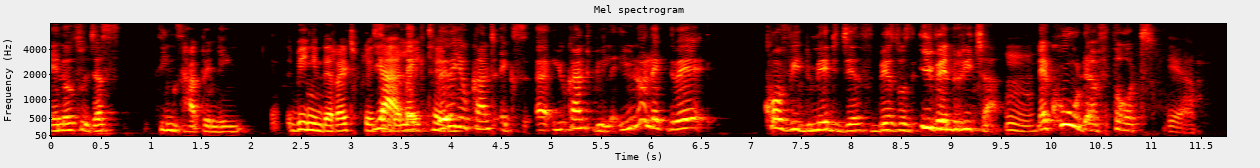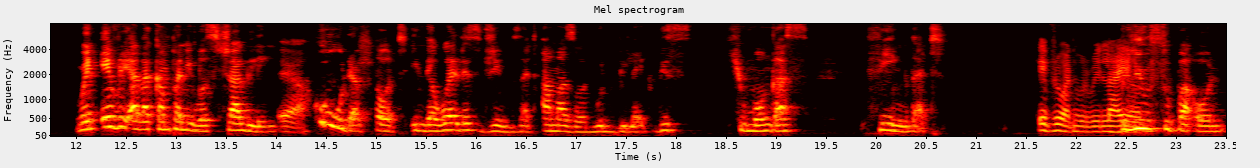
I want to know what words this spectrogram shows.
and also just things happening. Being in the right place. yeah, at the like right the way you can't ex- uh, you can't be you know like the way COVID made Jeff Bezos even richer. Mm, Like who would have thought yeah, when every other company was struggling? yeah, who would have thought in their wildest dreams that Amazon would be like this humongous thing that everyone will rely blew on. super on?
